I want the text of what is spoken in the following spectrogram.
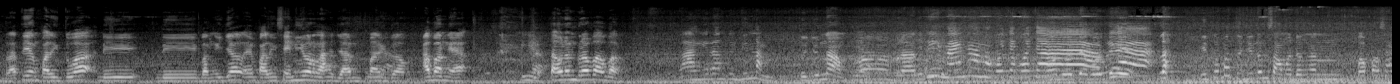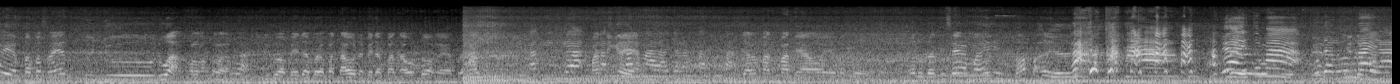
Berarti yang paling tua di di Bang Ijal yang paling senior lah, jangan paling Iya. tua. Abang ya? Iya. Tahunan berapa, Bang? Lahiran 76. 76. Oh, berarti Jadi mainnya sama bocah-bocah. sama bocah-bocah Iya. ya. Lah, itu mah 76 sama dengan bapak saya. Bapak saya 72 kalau nggak salah. 72. 72 beda berapa tahun? Beda 4 tahun doang ya. Berarti Kelas tiga. Empat kelas tiga empat ya? Malah jalan empat empat. jalan 44 ya. Oh ya betul. Waduh, berarti saya sama ini bapak ya. Ya itu mah udah lumrah ya.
